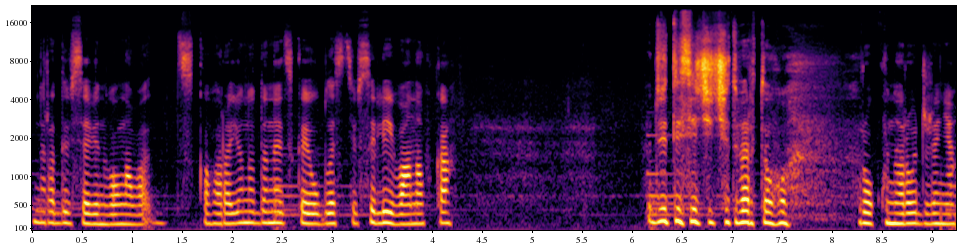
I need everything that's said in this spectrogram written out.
Народився він Волновацького району Донецької області в селі Івановка 2004 року народження.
